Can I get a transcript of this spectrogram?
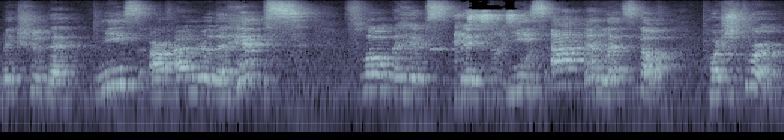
Make sure that knees are under the hips. Float the hips, then knees up, and let's go. Push through.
